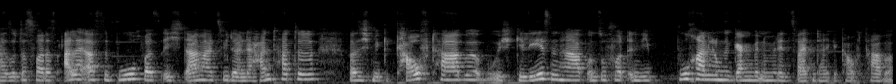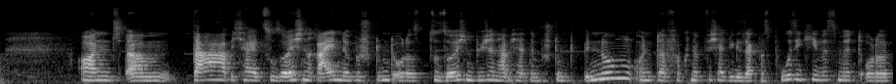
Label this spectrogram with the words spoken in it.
Also das war das allererste Buch, was ich damals wieder in der Hand hatte, was ich mir gekauft habe, wo ich gelesen habe und sofort in die Buchhandlung gegangen bin und mir den zweiten Teil gekauft habe. Und ähm, da habe ich halt zu solchen Reihen eine bestimmte, oder zu solchen Büchern habe ich halt eine bestimmte Bindung und da verknüpfe ich halt, wie gesagt, was Positives mit. Oder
